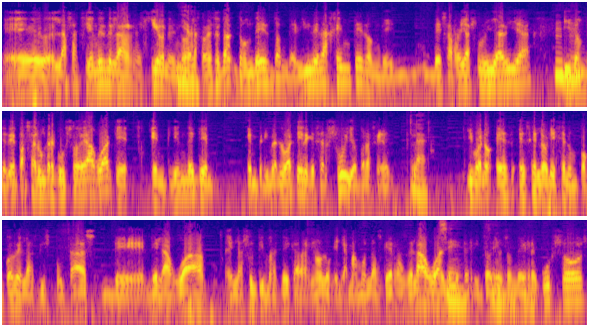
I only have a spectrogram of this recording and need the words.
eh, las acciones de las regiones, ¿no? Las comunidades donde es donde vive la gente, donde desarrolla su día a día y donde ve pasar un recurso de agua que entiende que en primer lugar tiene que ser suyo, por así decirlo. Clar. Y bueno, es, es el origen un poco de las disputas de, del agua en las últimas décadas, ¿no? Lo que llamamos las guerras del agua Sí, entre territorios sí. donde hay recursos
